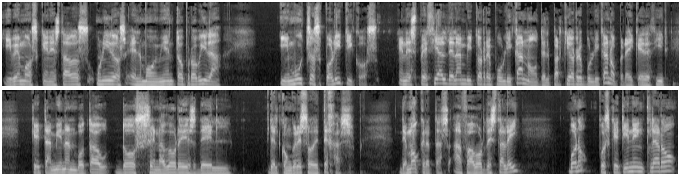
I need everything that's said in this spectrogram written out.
Y vemos que en Estados Unidos el movimiento pro vida y muchos políticos, en especial del ámbito republicano, del Partido Republicano, pero hay que decir que también han votado dos senadores del, del Congreso de Texas, demócratas, a favor de esta ley, bueno, pues que tienen claro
